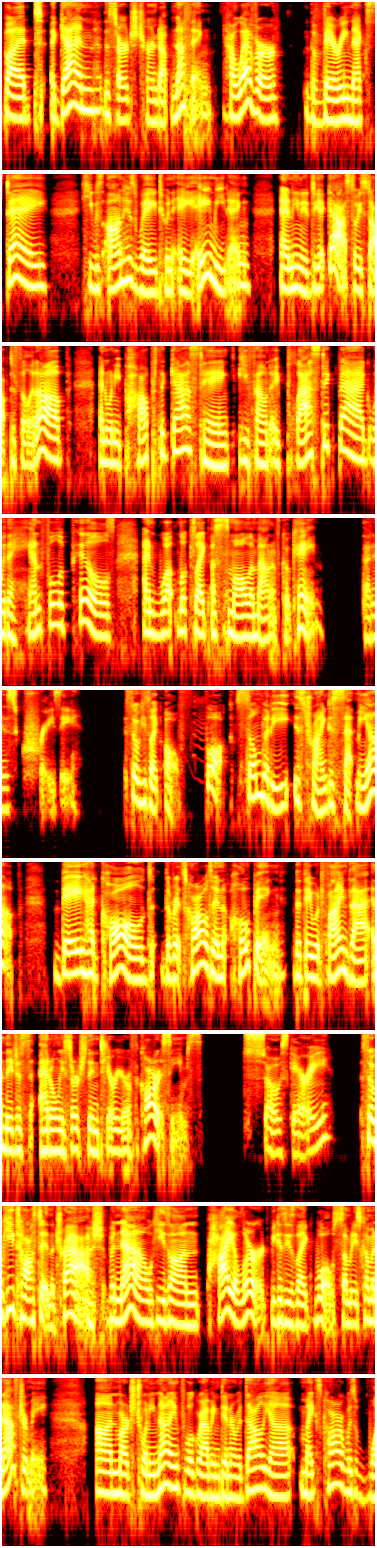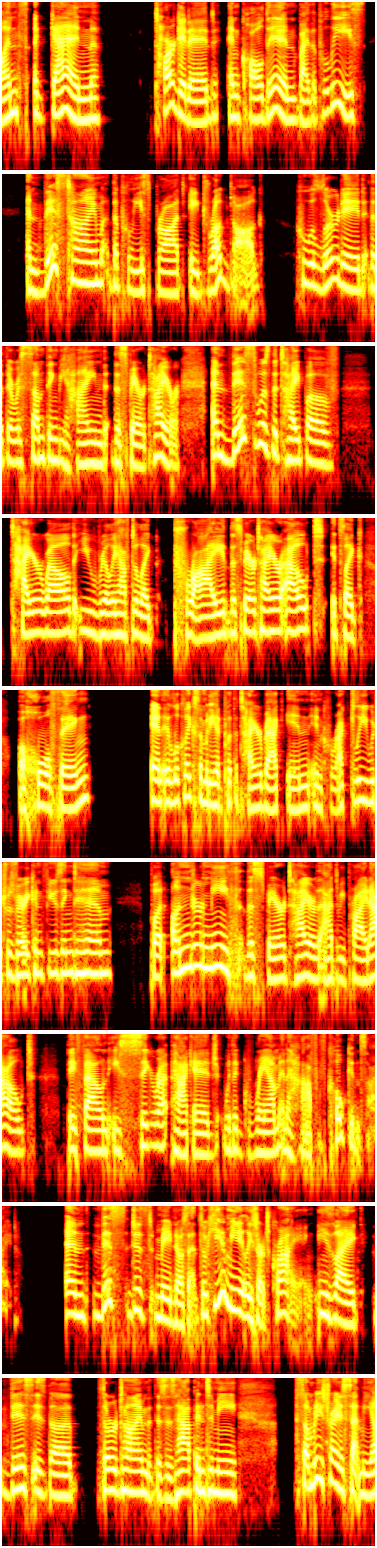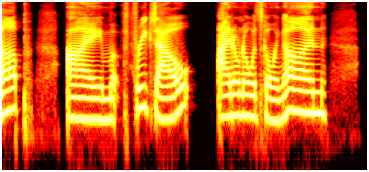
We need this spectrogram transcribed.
But again, the search turned up nothing. However, the very next day, he was on his way to an AA meeting and he needed to get gas. So he stopped to fill it up and when he popped the gas tank, he found a plastic bag with a handful of pills and what looked like a small amount of cocaine. That is crazy. So he's like, oh, fuck, somebody is trying to set me up. They had called the Ritz Carlton hoping that they would find that, and they just had only searched the interior of the car, it seems. So scary. So he tossed it in the trash, but now he's on high alert because he's like, whoa, somebody's coming after me. On March 29th, while grabbing dinner with Dalia, Mike's car was once again targeted and called in by the police. And this time, the police brought a drug dog who alerted that there was something behind the spare tire. And this was the type of tire well that you really have to like pry the spare tire out. It's like a whole thing and it looked like somebody had put the tire back in incorrectly, which was very confusing to him. But underneath the spare tire that had to be pried out, they found a cigarette package with a gram and a half of coke inside. And this just made no sense. So he immediately starts crying. He's like, This is the third time that this has happened to me. Somebody's trying to set me up. I'm freaked out. I don't know what's going on.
